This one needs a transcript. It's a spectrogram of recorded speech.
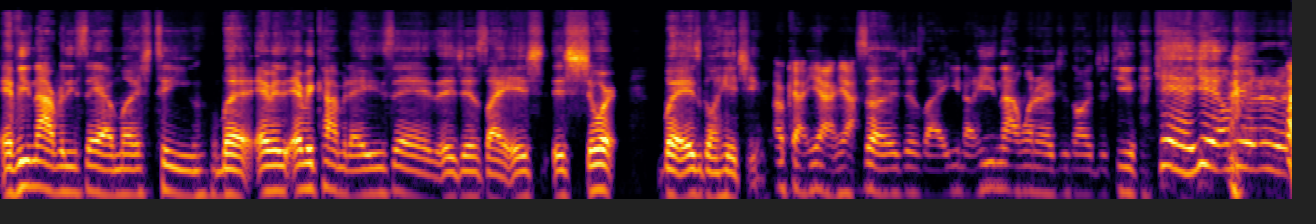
if he's not really saying much to you, but every every comment that he says is just like it's it's short, but it's gonna hit you. okay. Yeah. Yeah. So it's just like you know he's not one of them just gonna just keep yeah yeah I'm here. da, da,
